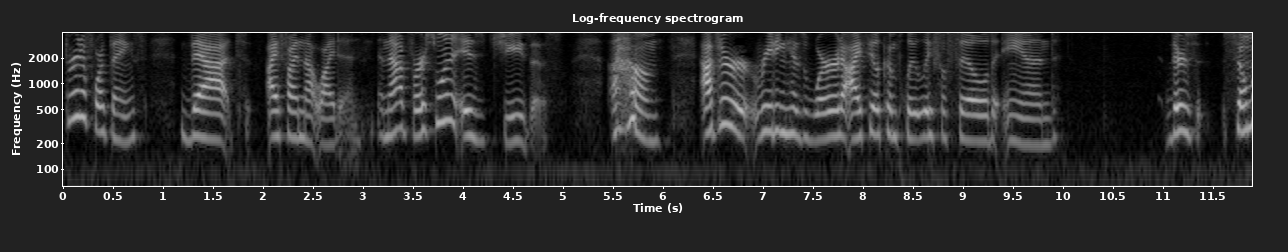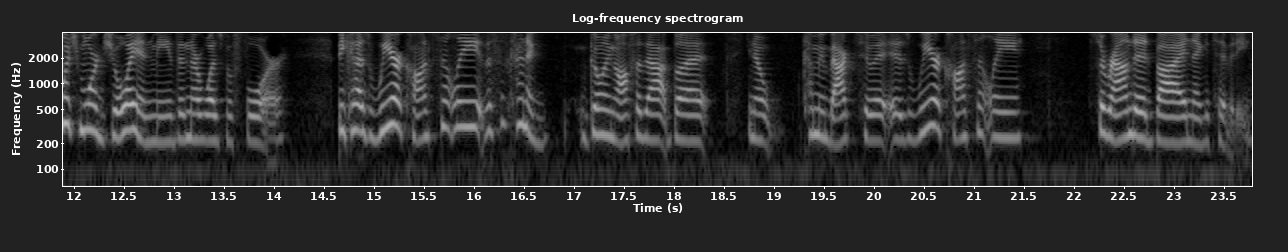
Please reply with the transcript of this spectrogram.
three to four things that i find that light in. And that first one is jesus. Um, after reading his word i feel completely fulfilled and there's so much more joy in me than there was before. Because we are constantly this is kind of going off of that but you know coming back to it is we are constantly surrounded by negativity.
